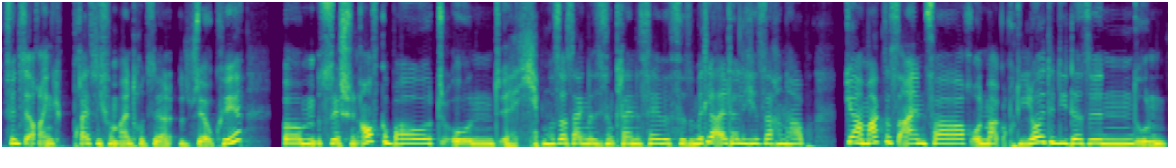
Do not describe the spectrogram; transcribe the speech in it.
Ich finde sie auch eigentlich preislich vom Eintritt sehr, sehr okay. Ähm, ist sehr schön aufgebaut und ich muss auch sagen, dass ich so ein kleines Fable für so mittelalterliche Sachen habe. Ja, mag das einfach und mag auch die Leute, die da sind und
